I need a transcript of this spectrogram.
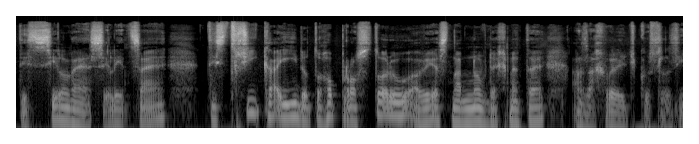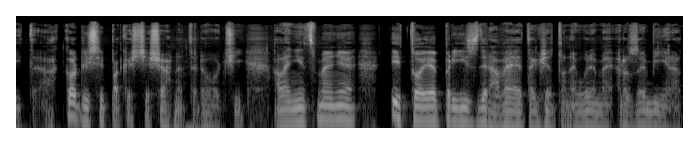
ty silné silice, ty stříkají do toho prostoru a vy je snadno vdechnete a za chviličku slzíte. A když si pak ještě šahnete do očí. Ale nicméně i to je prý zdravé, takže to nebudeme rozebírat.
